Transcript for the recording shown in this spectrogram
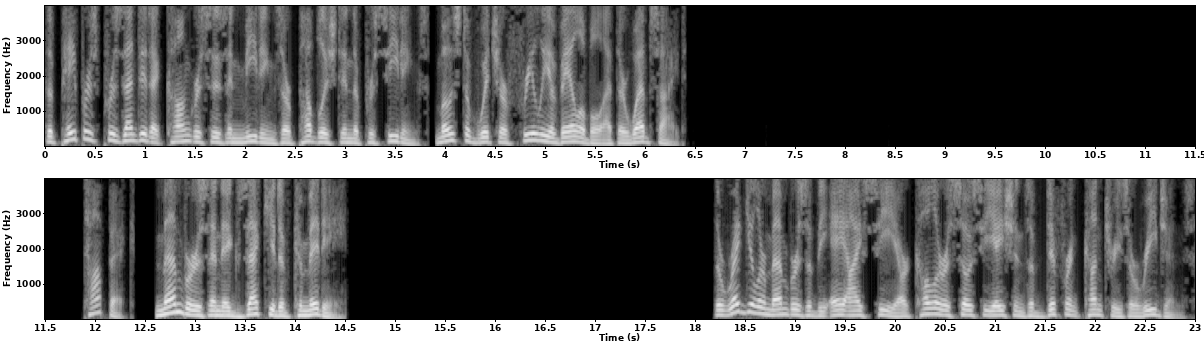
The papers presented at congresses and meetings are published in the proceedings, most of which are freely available at their website. Members and Executive Committee The regular members of the AIC are color associations of different countries or regions.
